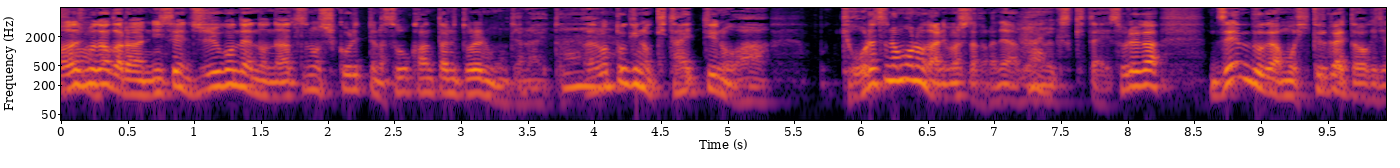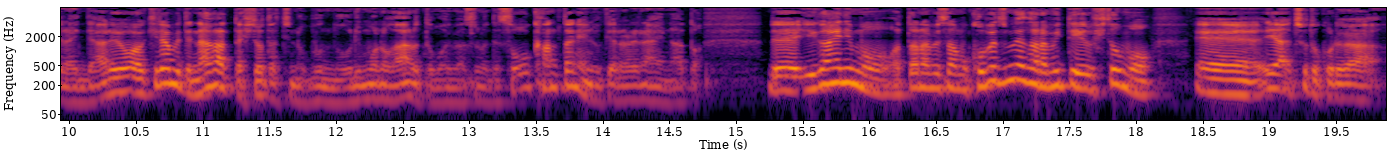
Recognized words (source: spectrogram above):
か。私もだから2015年の夏のしこりっていうのはそう簡単に取れるもんじゃないと。あの時の期待っていうのは、強烈なものがありましたからね、アベノミクス期待。それが全部がもうひっくり返ったわけじゃないんで、あれを諦めてなかった人たちの分の売り物があると思いますので、そう簡単には抜けられないなと。で、意外にも渡辺さんも個別銘柄見ている人も、えーいや、ちょっとこれは、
